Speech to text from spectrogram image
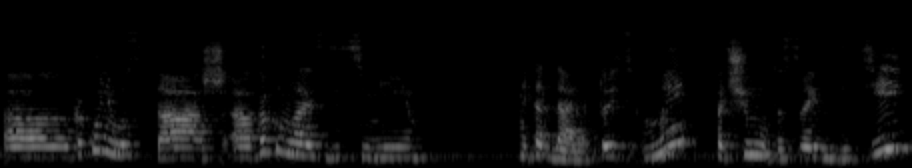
э, какой у него стаж, как он ладит с детьми, и так далее. То есть мы почему-то своих детей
